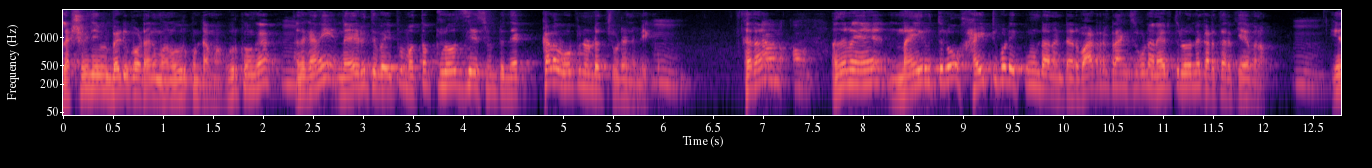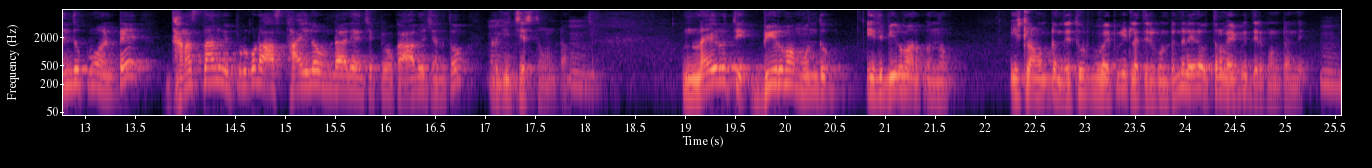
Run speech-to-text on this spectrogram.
లక్ష్మీదేవి బయటికి పోవడానికి మనం ఊరుకుంటామా? ఊరుకోగా? అందుకని నైరుతి వైపు మొత్తం క్లోజ్ చేసి ఉంటుంది. ఎక్కడ ఓపెన్ ఉండదు చూడండి మీకు. కదా? అందులో నైరుతిలో హైట్ కూడా ఎక్కువ ఉండాలంటారు. వాటర్ ట్యాంక్స్ కూడా నైరుతిలోనే కడతారు కేవలం. ఎందుకు అంటే ధనస్థానం ఎప్పుడు కూడా ఆ స్థాయిలో ఉండాలి అని చెప్పి ఒక ఆలోచనతో మనకి ఇచ్చేస్తూ ఉంటాం. నైరుతి బీరువా ముందు ఇది బీరువా అనుకుందాం. ఇట్లా ఉంటుంది తూర్పు వైపుకి ఇట్లా తిరిగి ఉంటుంది లేదా ఉత్తరం వైపుకి తిరిగి ఉంటుంది. ఉమ్.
